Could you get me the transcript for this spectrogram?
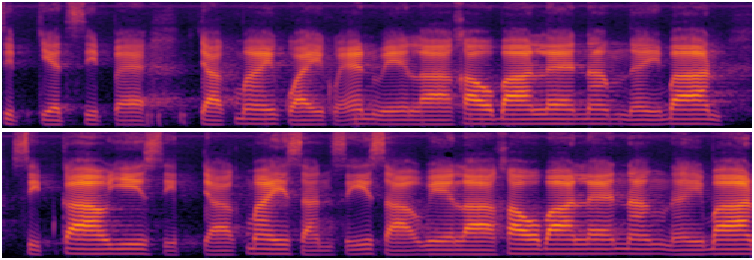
สิบเจ็ดสิบแปดจากไม่ไกวแขวนเวลาเข้าบ้านและนั่งในบ้านสิบเก้ายี่สิบ จากไม่สันศีสาเวลาเข้าบ้านและนั่งในบ้าน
